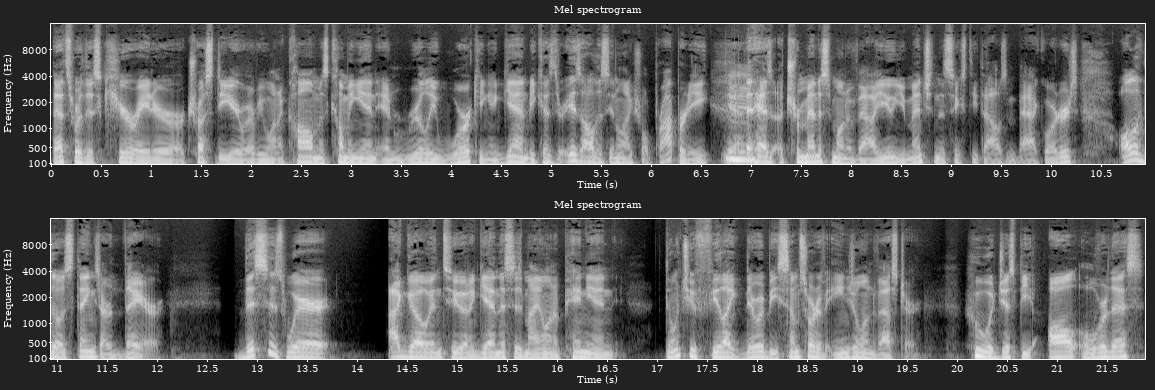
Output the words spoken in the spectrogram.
That's where this curator or trustee or whatever you want to call them is coming in and really working again because there is all this intellectual property that has a tremendous amount of value. You mentioned the 60,000 back orders. All of those things are there. This is where I go into, and again, this is my own opinion. Don't you feel like there would be some sort of angel investor who would just be all over this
